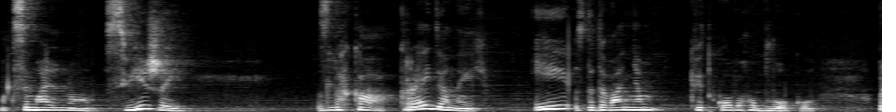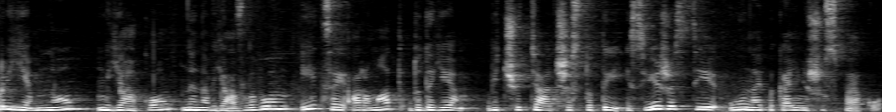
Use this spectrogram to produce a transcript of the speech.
максимально свіжий, злегка крейдяний і з додаванням квіткового блоку. Приємно, м'яко, ненав'язливо, і цей аромат додає відчуття чистоти і свіжості у найпекельнішу спеку.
